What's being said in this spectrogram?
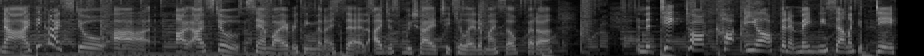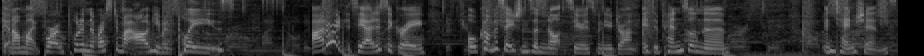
Now, I think I still, uh, I, I still stand by everything that I said. I just wish I articulated myself better. And the TikTok cut me off and it made me sound like a dick. And I'm like, bro, put in the rest of my argument, please. I don't, see, I disagree. All conversations are not serious when you're drunk. It depends on the intentions.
